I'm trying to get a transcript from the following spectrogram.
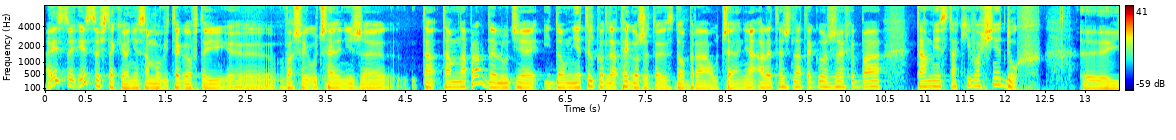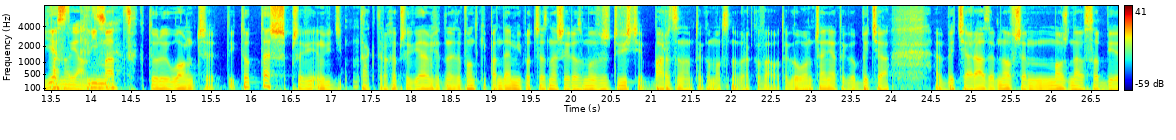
A jest, jest coś takiego niesamowitego w tej e, waszej uczelni, że ta, tam naprawdę ludzie idą nie tylko dlatego, że to jest dobra uczelnia, ale też dlatego, że chyba tam jest taki właśnie duch. Y, Jest Panujący. klimat, który łączy. I to też, tak, trochę przewijają się te wątki pandemii podczas naszej rozmowy. Rzeczywiście bardzo nam tego mocno brakowało, tego łączenia, tego bycia, bycia razem. No owszem, można sobie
